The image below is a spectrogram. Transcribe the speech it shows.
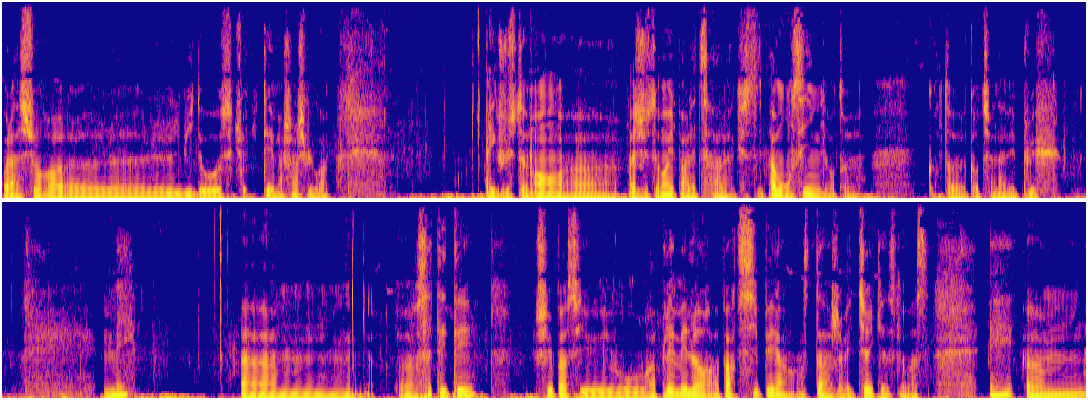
Voilà, sur euh, le, libido, sexualité, machin, je sais plus quoi. Et que justement, euh, bah justement, il parlait de ça, que c'était pas bon signe quand, quand, quand il n'y en avait plus. Mais euh, euh, cet été, je sais pas si vous vous rappelez, mais Laure a participé à un stage avec Thierry Casnovas. Et euh,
